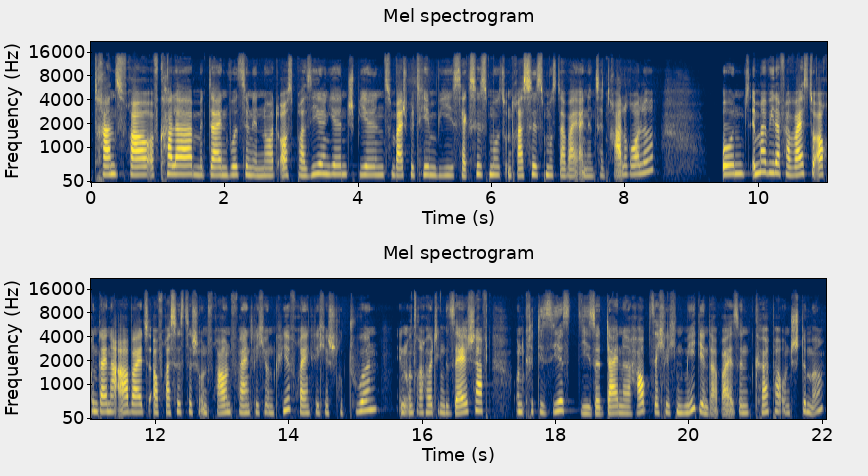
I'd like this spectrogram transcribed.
Transfrau of Color mit deinen Wurzeln in Nordostbrasilien spielen zum Beispiel Themen wie Sexismus und Rassismus dabei eine zentrale Rolle. Und immer wieder verweist du auch in deiner Arbeit auf rassistische und frauenfeindliche und queerfeindliche Strukturen in unserer heutigen Gesellschaft und kritisierst diese. Deine hauptsächlichen Medien dabei sind Körper und Stimme.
